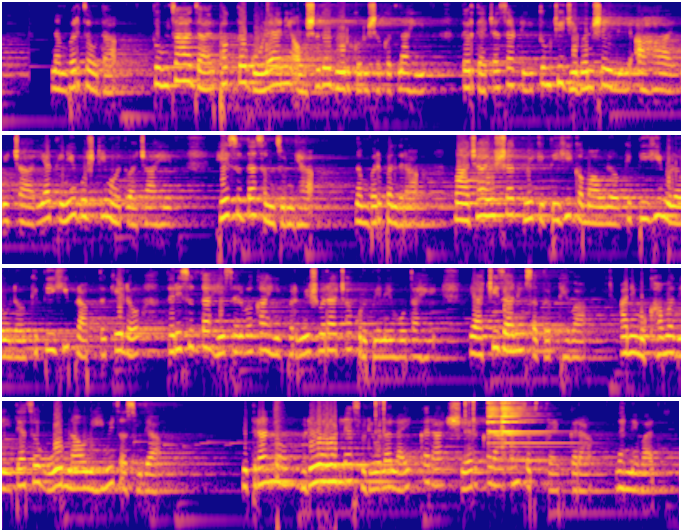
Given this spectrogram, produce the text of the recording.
नंबर चौदा. तुमचा आजार फक्त गोळ्या आणि औषधं दूर करू शकत नाहीत तर त्याच्यासाठी तुमची जीवनशैली आहार विचार या तिन्ही गोष्टी महत्त्वाच्या आहेत. हे सुद्धा समजून घ्या. नंबर पंधरा. माझ्या आयुष्यात मी कितीही कमावलं कितीही मिळवलं कितीही प्राप्त केलं तरीसुद्धा हे सर्व काही परमेश्वराच्या कृपेने होत आहे. याची जाणीव सतत ठेवा आणि मुखामध्ये त्याचं गोड नाव नेहमीच असू द्या. मित्रांनो व्हिडिओ आवडल्यास व्हिडिओला लाईक करा शेअर करा आणि सबस्क्राईब करा. धन्यवाद.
